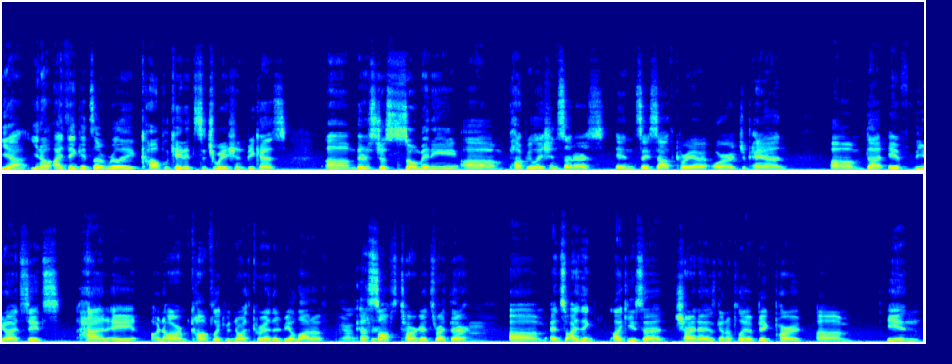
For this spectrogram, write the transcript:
Yeah, you know, I think it's a really complicated situation because um, there's just so many um, population centers in, say, South Korea or Japan um, that if the United States had a an armed conflict with North Korea, there'd be a lot of Yeah, kind of soft targets right there. Mhm. Um, and so I think, like you said, China is going to play a big part um, in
